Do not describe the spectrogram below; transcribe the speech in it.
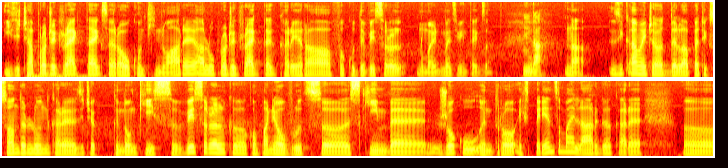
Îi zicea Project Ragtag sau era o continuare a lui Project Ragtag care era făcut de Visceral, nu mai, nu mai țin minte exact. Da. Na, zic, am aici de la Patrick Sunderland care zice când a închis Visceral că compania au vrut să schimbe jocul într-o experiență mai largă care uh,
